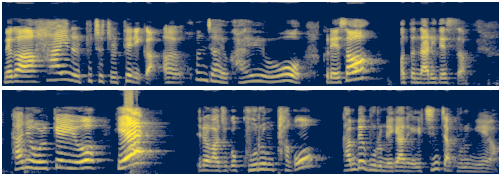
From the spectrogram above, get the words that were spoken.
내가 하인을 붙여줄 테니까 아, 혼자요 가요. 그래서 어떤 날이 됐어. 다녀올게요. 예? 이래가지고 구름 타고 담배 구름 얘기하는 게 진짜 구름이에요.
